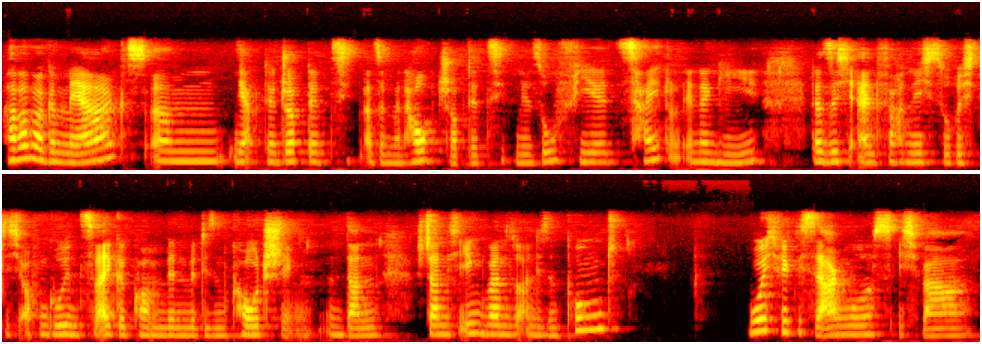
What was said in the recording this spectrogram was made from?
Habe aber gemerkt, ähm, ja, der Job, der zieht, also mein Hauptjob, der zieht mir so viel Zeit und Energie, dass ich einfach nicht so richtig auf den grünen Zweig gekommen bin mit diesem Coaching. Und dann stand ich irgendwann so an diesem Punkt, wo ich wirklich sagen muss, ich war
